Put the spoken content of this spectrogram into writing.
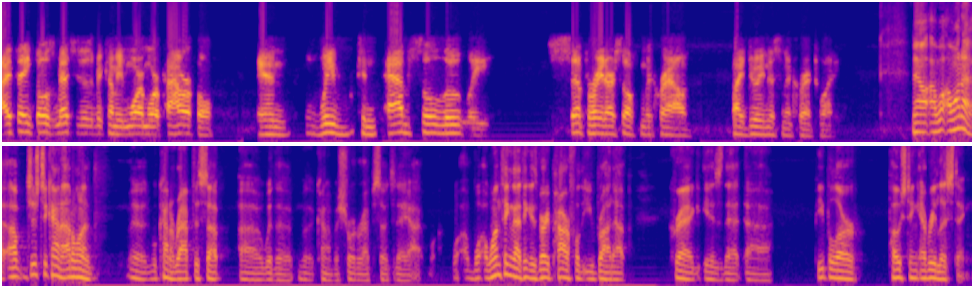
I think those messages are becoming more and more powerful, and we can absolutely separate ourselves from the crowd by doing this in the correct way. Now, I, w- I want to uh, just to kind of I don't want to uh, we'll kind of wrap this up uh, with, a, with, a, kind of a shorter episode today. I, one thing that I think is very powerful that you brought up, Craig, is that uh, people are posting every listing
